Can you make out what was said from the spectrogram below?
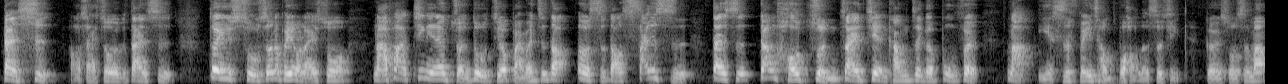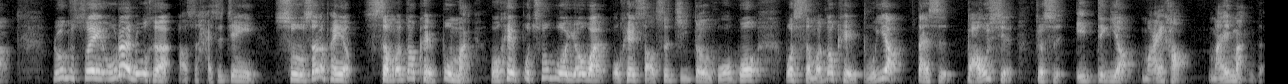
但是，老师还说一个但是，对于属蛇的朋友来说，哪怕今年的准度只有百分之到二十到三十，但是刚好准在健康这个部分，那也是非常不好的事情。各位说是吗？如果所以无论如何，老师还是建议属蛇的朋友什么都可以不买，我可以不出国游玩，我可以少吃几顿火锅，我什么都可以不要，但是保险就是一定要买好买满的。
